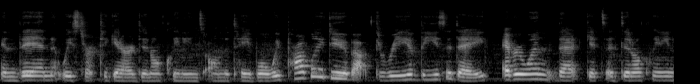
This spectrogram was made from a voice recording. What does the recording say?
and then we start to get our dental cleanings on the table. We probably do about three of these a day. Everyone that gets a dental cleaning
